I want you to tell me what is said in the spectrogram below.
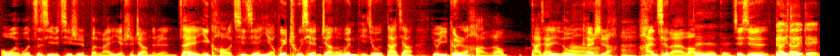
我我自己其实本来也是这样的人，在艺考期间也会出现这样的问题，就大家有一个人喊了，然后。大家也都开始 喊起来了，对对对，这些对对对，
